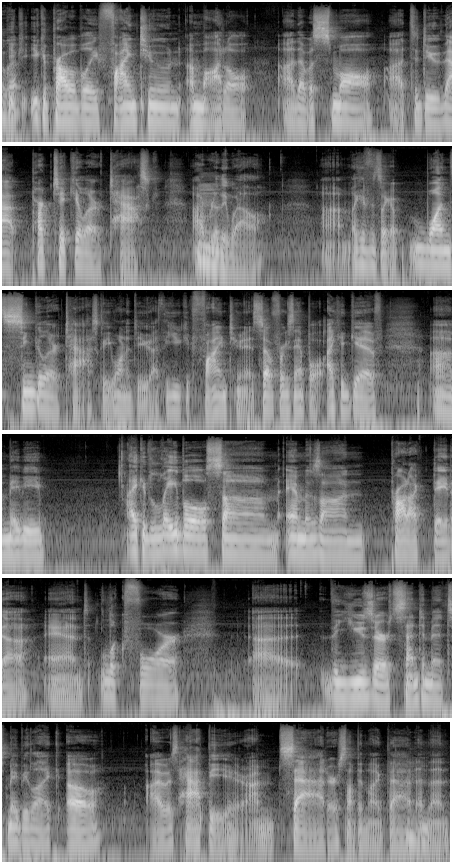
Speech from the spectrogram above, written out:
You, Okay. c- you could probably fine tune a model uh, that was small uh, to do that particular task uh, really well. Um, like if it's like a one singular task that you want to do, I think you could fine tune it. So, for example, I could give uh, maybe I could label some Amazon product data and look for uh, the user sentiment, maybe like, oh, I was happy or I'm sad or something like that, and then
